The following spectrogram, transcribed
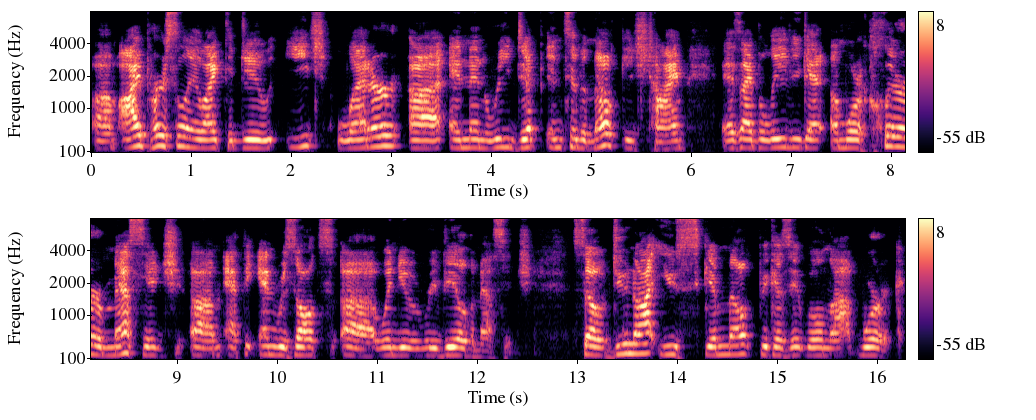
Um, I personally like to do each letter uh, and then re-dip into the milk each time as I believe you get a more clearer message um, at the end results uh, when you reveal the message. So do not use skim milk because it will not work.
